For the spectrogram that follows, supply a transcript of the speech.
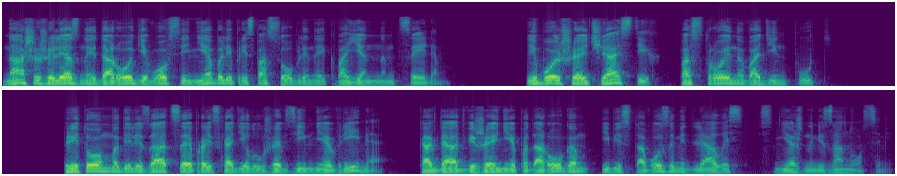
Наши железные дороги вовсе не были приспособлены к военным целям, и большая часть их построена в один путь. Притом мобилизация происходила уже в зимнее время, когда движение по дорогам и без того замедлялось снежными заносами.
